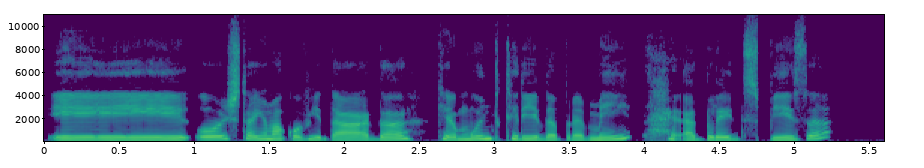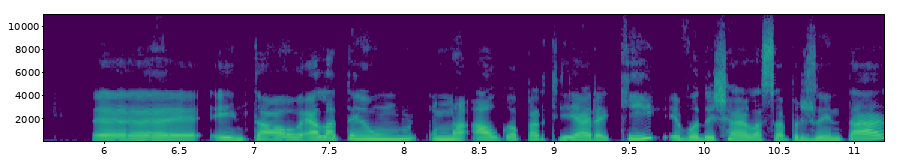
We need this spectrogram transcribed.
E hoje tenho uma convidada que é muito querida para mim, a Gleides Pisa. então, ela tem um, uma, algo a partilhar aqui. Eu vou deixar ela se apresentar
